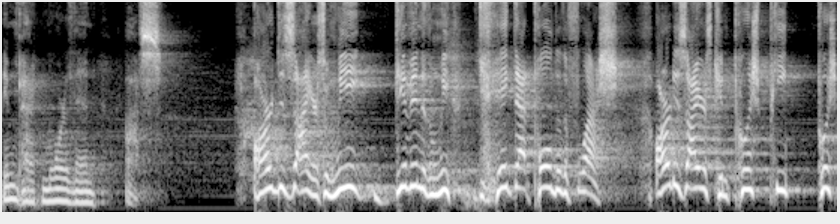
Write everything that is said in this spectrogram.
impact more than us. Our desires, when we give into them, we take that pull to the flesh. Our desires can push pe- push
